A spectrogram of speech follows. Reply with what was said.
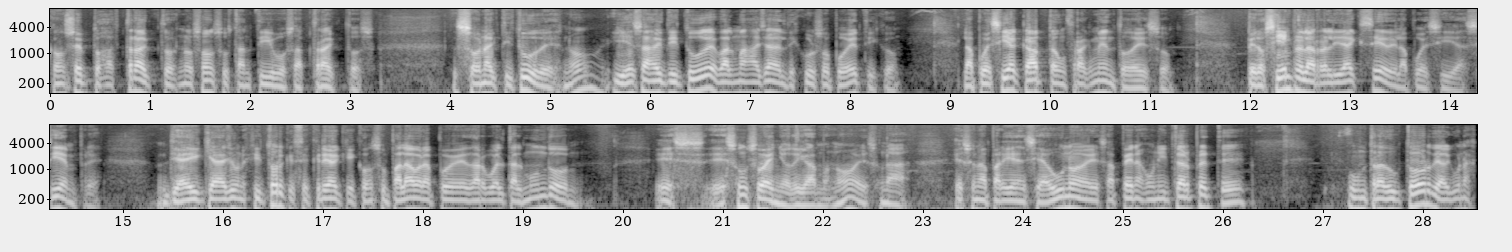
conceptos abstractos, no son sustantivos abstractos son actitudes, ¿no? Y esas actitudes van más allá del discurso poético. La poesía capta un fragmento de eso, pero siempre la realidad excede la poesía, siempre. De ahí que haya un escritor que se crea que con su palabra puede dar vuelta al mundo, es, un sueño, digamos, ¿no? Es una, es una apariencia. Uno es apenas un intérprete, un traductor de algunas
